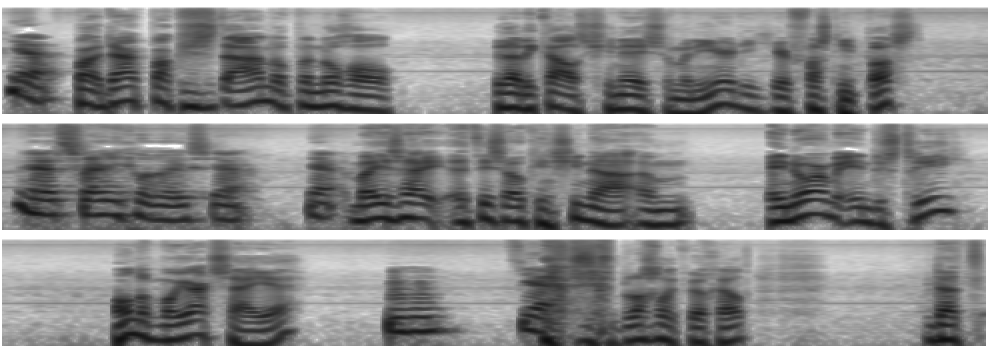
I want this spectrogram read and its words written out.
Ja. Maar daar pakken ze het aan op een nogal radicaal Chinese manier, die hier vast niet past. Ja, het is vrij rigoureus, ja. ja. Maar je zei, het is ook in China een enorme industrie. 100 miljard, zei je. Mm Ja. dat is belachelijk veel geld. Dat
